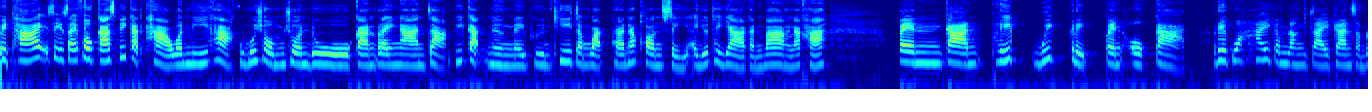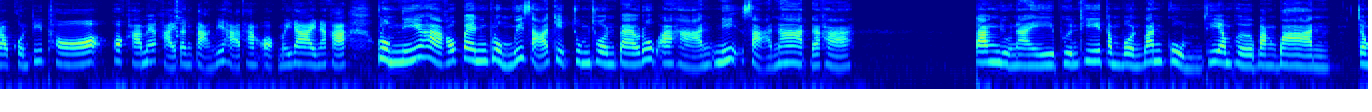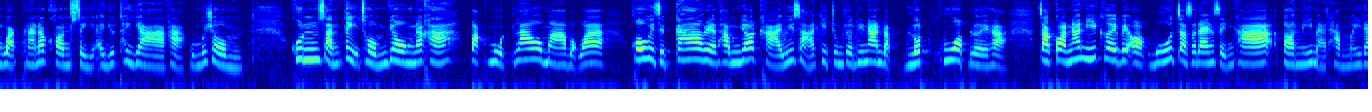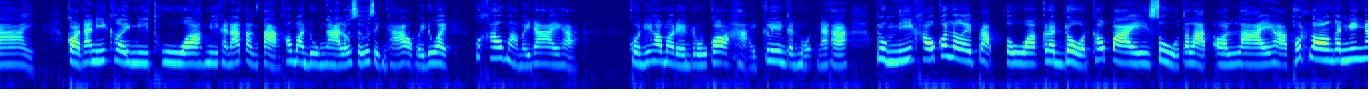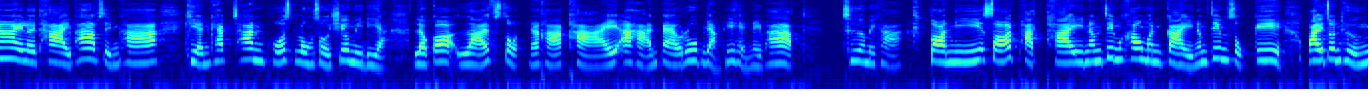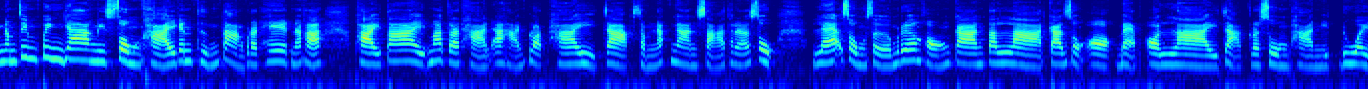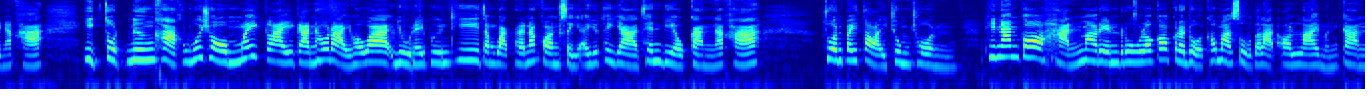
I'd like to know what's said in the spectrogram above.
ปิดท้ายซีไซโฟกัสพิกัดข่าววันนี้ค่ะ คุณผู้ชมชวนดูการรายงานจากพิกัดหนึ่งในพื้นที่จังหวัดพระนครศรีอยุธยากันบ้างนะคะ เป็นการพลิกวิกฤตเป็นโอกาส เรียกว่าให้กำลังใจกันสำหรับคนที่ท้อพ่อค้าแม่ขายต่างๆ ที่หาทางออกไม่ได้นะคะ กลุ่มนี้ค่ะเขาเป็นกลุ่มวิสาหกิจชุมชนแปรรูปอาหารนิสานาถนะคะ ตั้งอยู่ในพื้นที่ตำบลบ้านกลุ่มที่อำเภอบางบาน จังหวัดพระนครศรีอยุธยาค่ะ คุณผู้ชม คุณสันติโฉมยงนะคะ ปักหมุดเล่ามาบอกว่าโควิด -19 เนี่ยทำยอดขายวิสาหกิจชุมชนที่นั่นแบบลดหวบเลยค่ะ จากก่อนหน้านี้เคยไปออกบูธจัดแสดงสินค้า ตอนนี้แหมทำไม่ได้ ก่อนหน้านี้เคยมีทัวร์มีคณะต่างๆ เข้ามาดูงานแล้วซื้อสินค้าออกไปด้วย ก็เข้ามาไม่ได้ค่ะ คนที่เข้ามาเรียนรู้ก็หายเกลี้ยงกันหมดนะคะ กลุ่มนี้เขาก็เลยปรับตัวกระโดดเข้าไปสู่ตลาดออนไลน์ค่ะ ทดลองกันง่ายๆ เลยถ่ายภาพสินค้า เขียนแคปชั่นโพสต์ลงโซเชียลมีเดียแล้วก็ไลฟ์สดนะคะ ขายอาหารแปรรูปอย่างที่เห็นในภาพ เชื่อไหมคะ ตอนนี้ซอสผัดไทย น้ำจิ้มข้าวมันไก่ น้ำจิ้มสุกี้ ไปจนถึงน้ำจิ้มปิ้งย่างนี่ส่งขายกันถึงต่างประเทศนะคะ ภายใต้มาตรฐานอาหารปลอดภัยจากสำนักงานสาธารณสุข และส่งเสริมเรื่องของการตลาดการส่งออกแบบออนไลน์ จากกระทรวงพาณิชย์ด้วยนะคะ อีกจุดหนึ่งค่ะคุณผู้ชมไม่ไกลกันเท่าไหร่เพราะว่าอยู่ในพื้นที่จังหวัดพระนครศรีอยุธยาเช่นเดียวกันนะคะ ชวนไปต่อยชุมชน ที่นั่นก็หันมาเรียนรู้แล้วก็กระโดดเข้ามาสู่ตลาดออนไลน์เหมือนกัน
